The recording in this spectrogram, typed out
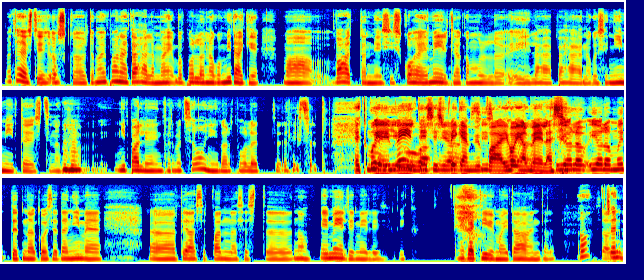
ma tõesti ei oska öelda, ma ei pane tähele, ma võib-olla nagu midagi ma vaatan ja siis kohe ei meeldi, aga mul ei lähe pähe nagu see nimi tõesti nagu mm -hmm. nii palju informatsiooni igal pool, et lihtsalt et kui ei, ei meeldi, siis ja, pigem juba siis, ei hoia ja, meeles. ei ole, ei ole mõtet nagu seda nime äh, peasse panna, sest äh, noh, ei meeldi, ei meeldi, kõik. negatiivi ma ei taha endale oh, see on,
